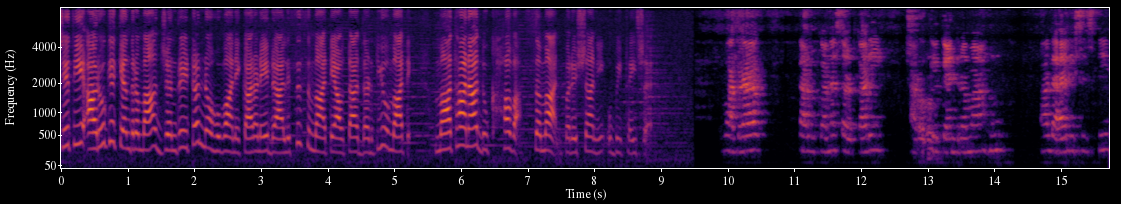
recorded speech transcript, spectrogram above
જેથી આરોગ્ય કેન્દ્રમાં જનરેટર ન હોવાને કારણે ડાયાલિસિસ માટે આવતા દર્દીઓ માટે માથાના દુખાવા સમાન પરેશાની ઊભી થઈ છે. વાગરા તાલુકાના સરકારી આરોગ્ય કેન્દ્રમાં હું આ ડાયાલિસિસની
